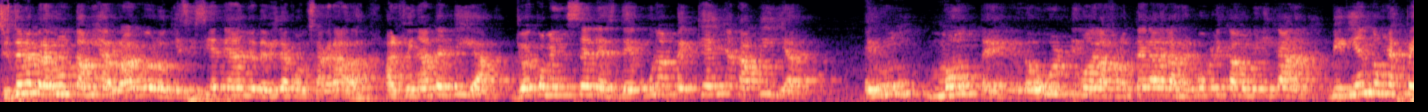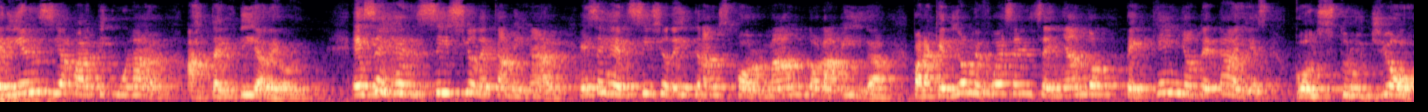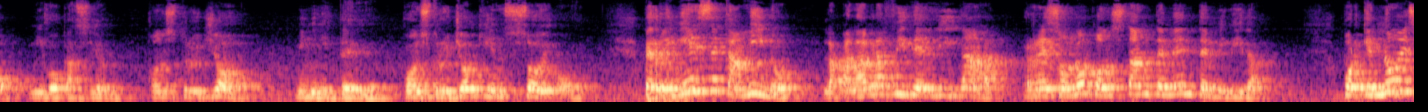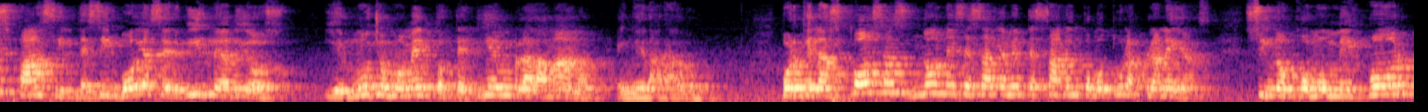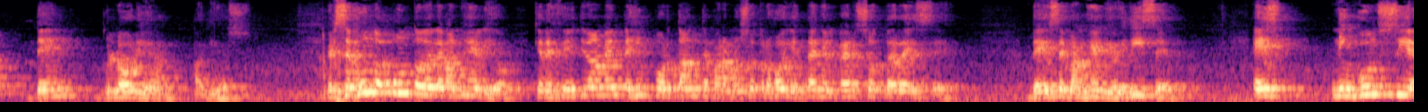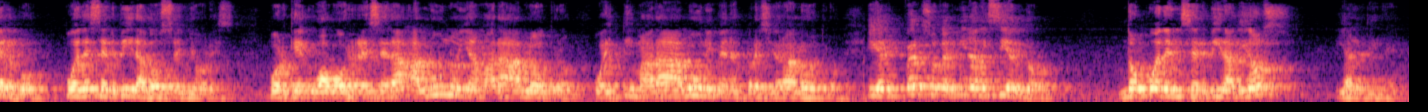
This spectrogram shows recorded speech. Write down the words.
Si usted me pregunta a mí a lo largo de los 17 años de vida consagrada, al final del día yo comencé desde una pequeña capilla en un monte, en lo último de la frontera de la República Dominicana, viviendo una experiencia particular hasta el día de hoy. Ese ejercicio de caminar, ese ejercicio de ir transformando la vida para que Dios me fuese enseñando pequeños detalles, construyó mi vocación, construyó mi ministerio, construyó quien soy hoy. Pero en ese camino la palabra fidelidad resonó constantemente en mi vida. Porque no es fácil decir voy a servirle a Dios y en muchos momentos te tiembla la mano en el arado. Porque las cosas no necesariamente salen como tú las planeas, sino como mejor den gloria a Dios. El segundo punto del Evangelio, que definitivamente es importante para nosotros hoy, está en el verso 13 de ese evangelio y dice, es ningún siervo puede servir a dos señores, porque o aborrecerá al uno y amará al otro, o estimará al uno y menospreciará al otro. Y el verso termina diciendo, no pueden servir a Dios y al dinero.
